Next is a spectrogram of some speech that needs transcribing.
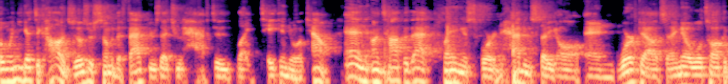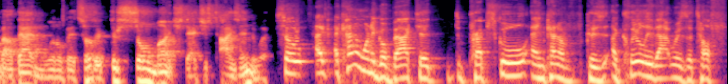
But when you get to college, those are some of the factors that you have to like take into account. And on top of that, playing a sport and having study hall and workouts. I know we'll talk about that in a little bit. So there, there's so much that just ties into it. So I, I kind of want to go back to, to prep school and kind of because uh, clearly that was a tough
